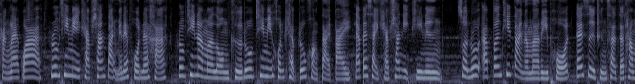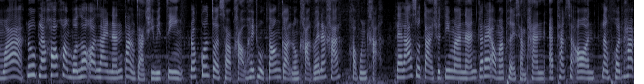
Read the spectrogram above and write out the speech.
ครั้งแรกว่า รูปที่มีแคปชั่นต่ายไม่ได้โพสนะคะ รูปที่นำมาลงคือรูปที่มีคนแคปรูปของต่ายไป และไปใส่แคปชั่นอีกทีนึง ส่วนรูป Apple ที่ต่ายนำมารีโพสต์ได้สื่อถึงสัจธรรมว่า รูปและข้อความบนโลกออนไลน์นั้นต่างจากชีวิตจริง รบกวนตรวจสอบข่าวให้ถูกต้องก่อนลงข่าวด้วยนะคะ ขอบคุณค่ะและล่าสุดต่ายชุติมานั้นก็ได้ออกมาเผยสัมพันธ์แอปทักษะออน หลังโพสต์ภาพ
